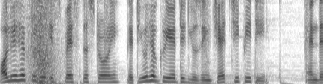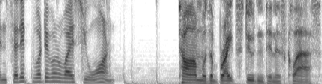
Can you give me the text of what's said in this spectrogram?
All you have to do is paste the story that you have created using ChatGPT and then select whatever voice you want. Tom was a bright student in his class,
